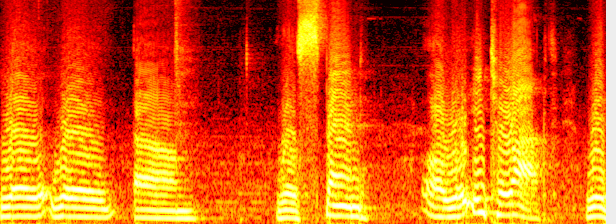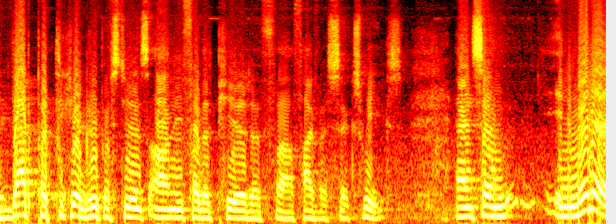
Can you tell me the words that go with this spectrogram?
will, will um, will spend or will interact with that particular group of students only for the period of uh, five or six weeks. And so in the middle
